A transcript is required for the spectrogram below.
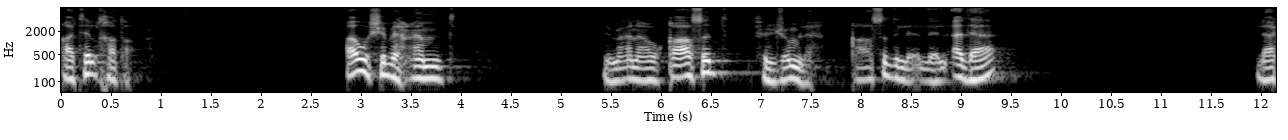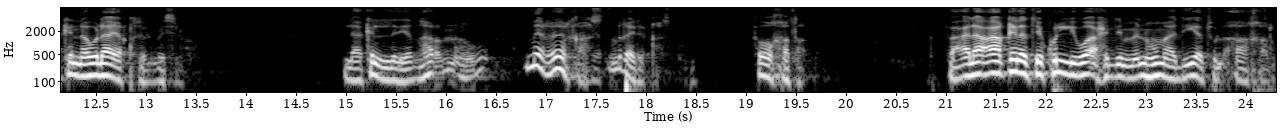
قتل خطأ. أو شبه عمد بمعنى هو قاصد في الجملة قاصد للأذى لكنه لا يقتل مثله. لكن الذي يظهر أنه من غير قصد من غير قصد فهو خطأ. فعلى عاقلة كل واحد منهما دية الآخر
